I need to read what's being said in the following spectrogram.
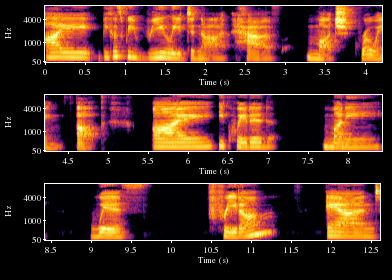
I because we really did not have much growing up, I equated money with freedom and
